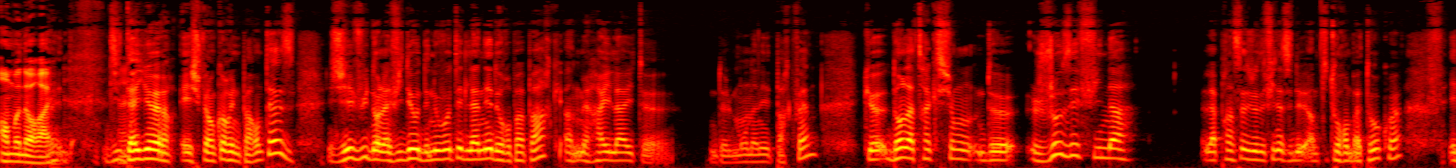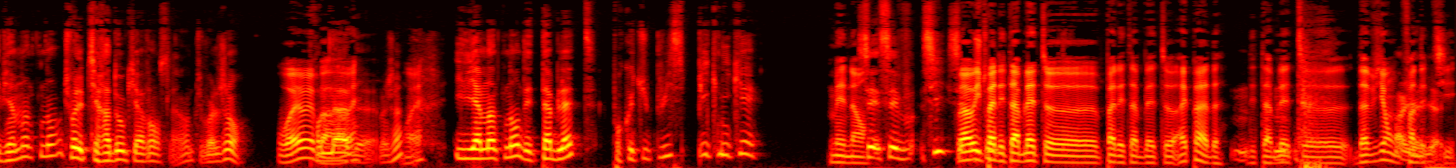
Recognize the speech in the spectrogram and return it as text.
en monorail. D'ailleurs, et je fais encore une parenthèse, j'ai vu dans la vidéo des nouveautés de l'année d'Europa Park, un de mes highlights euh, de mon année de park fan, que dans l'attraction de Joséphina, la princesse Joséphina, c'est un petit tour en bateau quoi. Et bien maintenant, tu vois les petits radeaux qui avancent là, hein, tu vois le genre, Ouais, ouais, bah promenade, ouais. euh, machin. Ouais. Il y a maintenant des tablettes pour que tu puisses pique-niquer. Mais non. C'est, c'est, si, c'est Bah oui, pas des tablettes, euh, pas des tablettes euh, iPad, Mm, des tablettes euh, d'avion, enfin des petits,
